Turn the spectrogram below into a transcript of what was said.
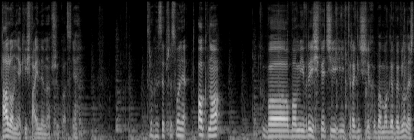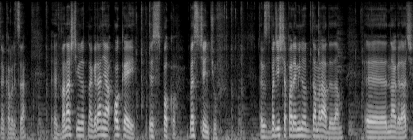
Talon jakiś fajny na przykład, nie? Trochę sobie przysłonię okno, bo, bo mi w ryj świeci i tragicznie chyba mogę wyglądać na kamerce. E, 12 minut nagrania, ok, jest spoko, bez cięciów. Tak z 20 parę minut dam radę, dam e, nagrać.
